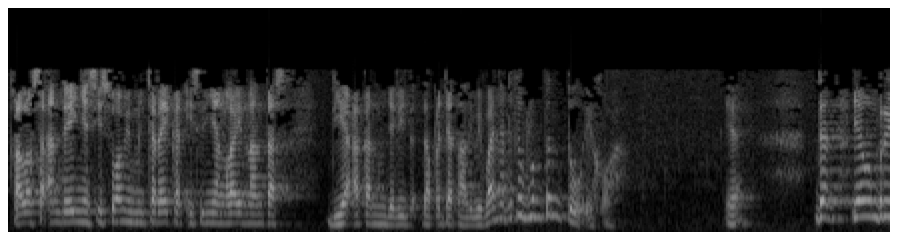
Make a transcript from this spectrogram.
kalau seandainya si suami menceraikan istri yang lain lantas dia akan menjadi dapat jatah lebih banyak itu belum tentu, ikhwah. Ya. Dan yang memberi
